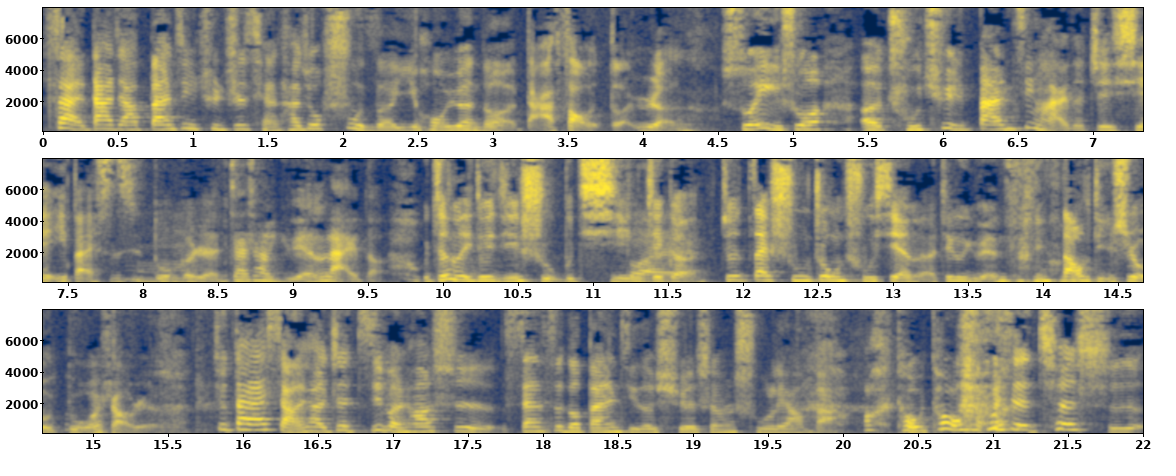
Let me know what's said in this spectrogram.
在大家搬进去之前，他就负责怡红院的打扫的人。所以说，呃，除去搬进来的这些一百四十多个人，加上原来的，我真的就已经数不清。这个就在书中出现了，这个园子里到底是有多少人？就大家想一下，这基本上是三四个班级的学生数量吧。啊，头痛！而且确实，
